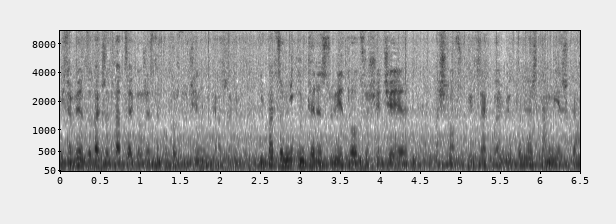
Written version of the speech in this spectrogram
I zrobiłem to także dlatego, że jestem po prostu dziennikarzem. I bardzo mnie interesuje to, co się dzieje na Śląsku i w Zagłębiu, ponieważ tam mieszkam.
